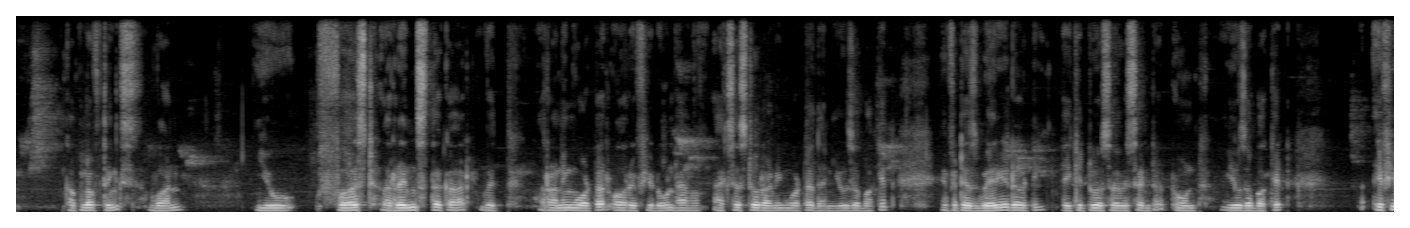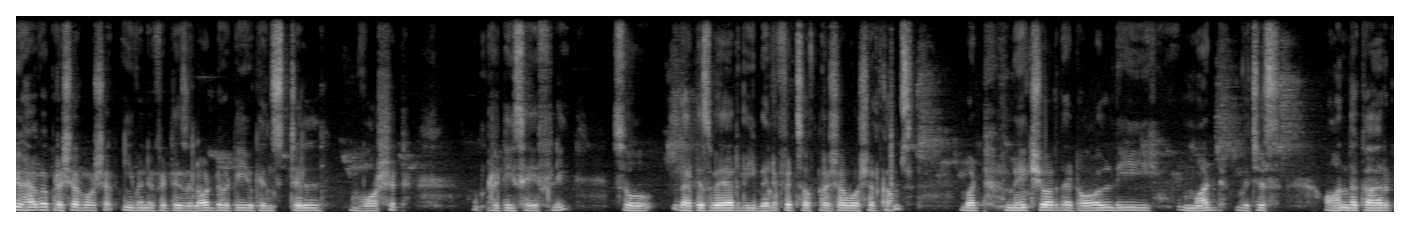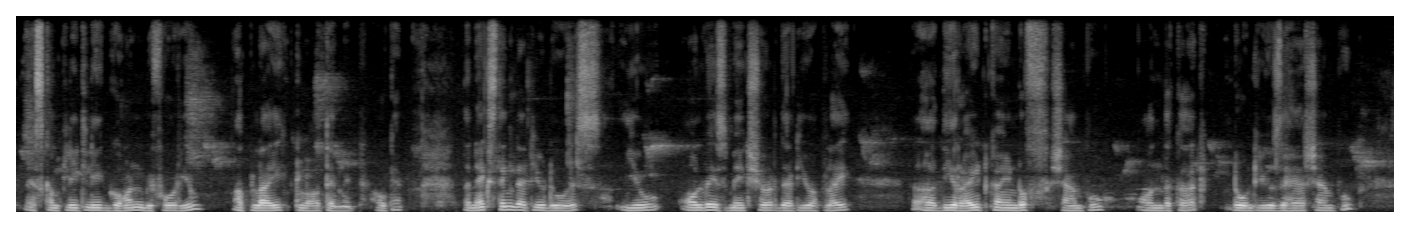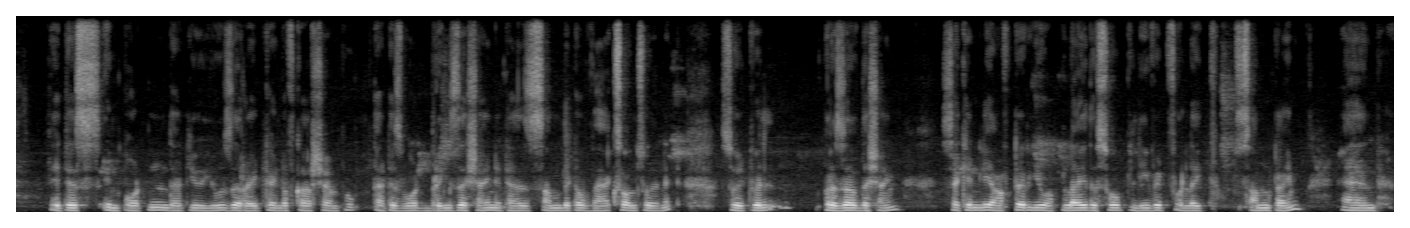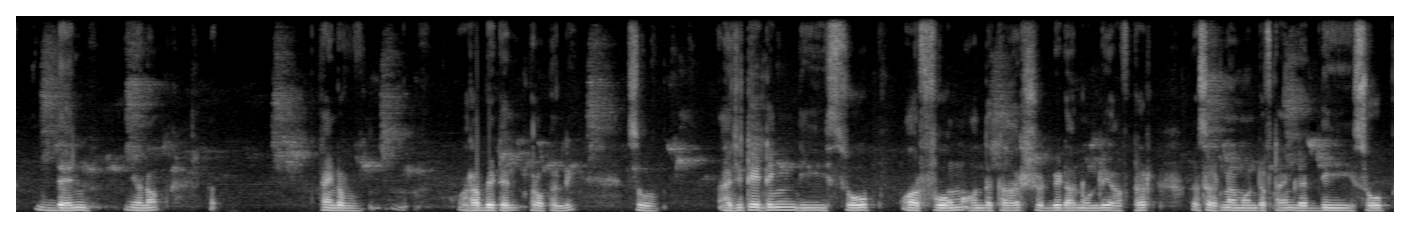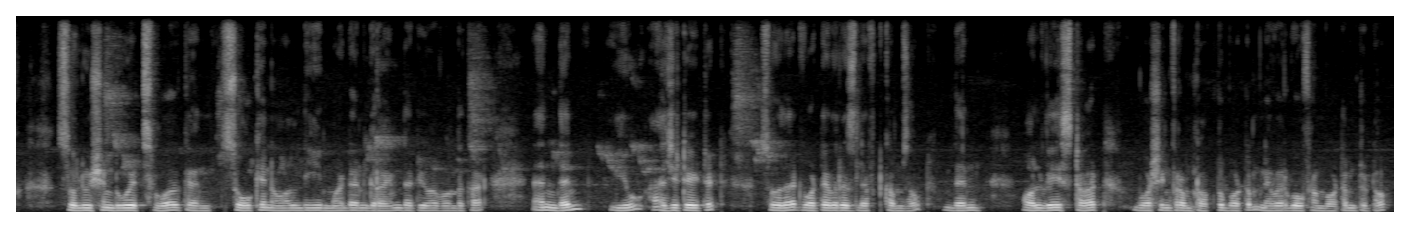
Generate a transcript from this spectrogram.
couple of things. One you first rinse the car with running water or if you don't have access to running water then use a bucket. If it is very dirty take it to a service center don't use a bucket. If you have a pressure washer even if it is a lot dirty you can still wash it pretty safely. So that is where the benefits of pressure washer comes. But make sure that all the mud which is on the car is completely gone before you apply cloth in it okay the next thing that you do is you always make sure that you apply uh, the right kind of shampoo on the car. Don't use the hair shampoo. It is important that you use the right kind of car shampoo. That is what brings the shine. It has some bit of wax also in it so it will preserve the shine. Secondly after you apply the soap leave it for like some time and then you know kind of rub it in properly. So agitating the soap or foam on the car should be done only after a certain amount of time. Let the soap solution do its work and soak in all the mud and grime that you have on the car and then you agitate it so that whatever is left comes out. Then always start washing from top to bottom. Never go from bottom to top.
